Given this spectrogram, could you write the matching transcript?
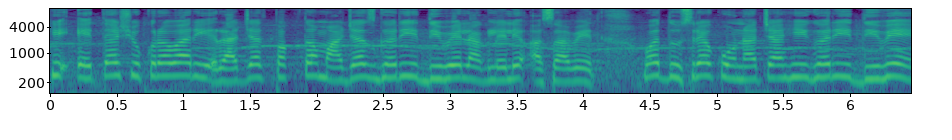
की येत्या शुक्रवारी राज्यात फक्त माझ्याच घरी दिवे लागलेले असावेत व दुसऱ्या कोणाच्याही घरी दिवे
